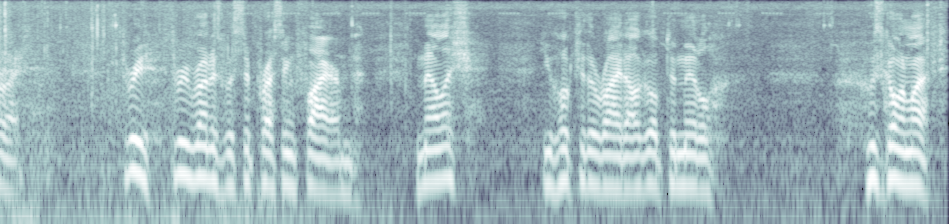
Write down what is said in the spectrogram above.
All right. Three three runners with suppressing fire. Mellish, you hook to the right, I'll go up to middle. Who's going left?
